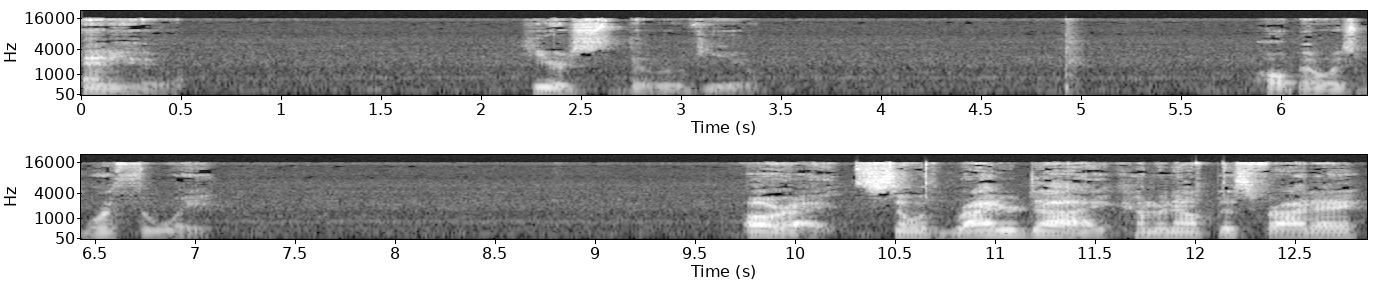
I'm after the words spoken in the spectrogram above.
Anywho, here's the review. Hope it was worth the wait. Alright, so with Ride or Die coming out this Friday,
